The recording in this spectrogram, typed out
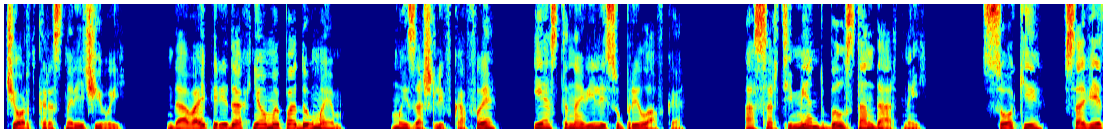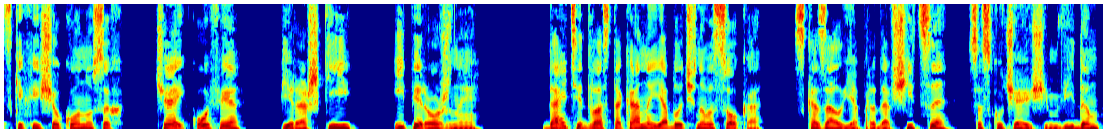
черт красноречивый. Давай передохнем и подумаем». Мы зашли в кафе и остановились у прилавка. Ассортимент был стандартный. Соки в советских еще конусах, чай, кофе, пирожки и пирожные. «Дайте два стакана яблочного сока», сказал я продавщице со скучающим видом,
